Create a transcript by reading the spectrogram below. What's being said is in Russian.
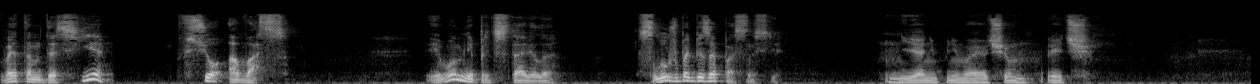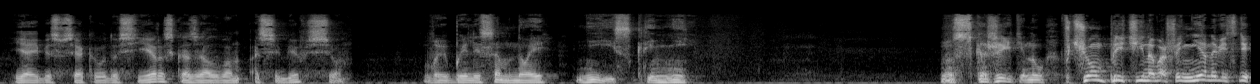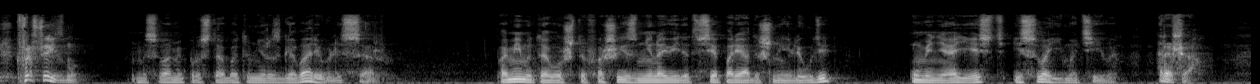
В этом досье все о вас. Его мне представила служба безопасности. Я не понимаю, о чем речь. Я и без всякого досье рассказал вам о себе все. Вы были со мной неискренни. Ну скажите, ну в чем причина вашей ненависти к фашизму? Мы с вами просто об этом не разговаривали, сэр. Помимо того, что фашизм ненавидят все порядочные люди, у меня есть и свои мотивы. Хорошо,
